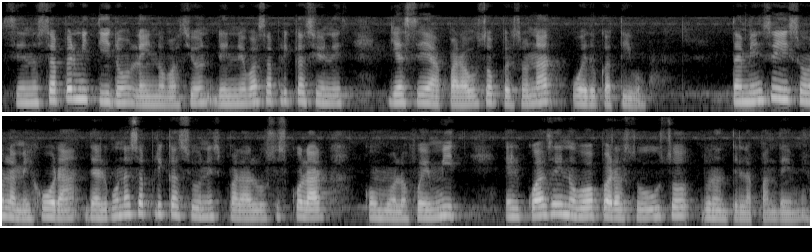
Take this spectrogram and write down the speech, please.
se nos ha permitido la innovación de nuevas aplicaciones, ya sea para uso personal o educativo. También se hizo la mejora de algunas aplicaciones para el uso escolar, como lo fue Meet, el cual se innovó para su uso durante la pandemia.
